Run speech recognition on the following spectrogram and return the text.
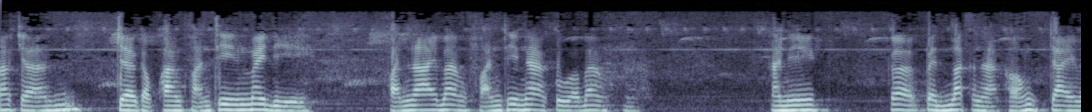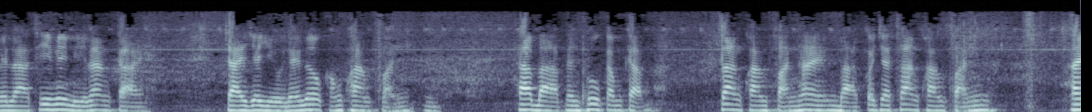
มักจะ เจอกับความฝันที่ไม่ดี ฝันร้ายบ้าง ฝันที่น่ากลัวบ้าง อันนี้ก็เป็นลักษณะของใจเวลาที่ไม่มีร่างกาย ใจจะอยู่ในโลกของความฝัน ถ้าบาปเป็นผู้กำกับสร้างความฝันให้บาปก็จะสร้างความฝันให้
